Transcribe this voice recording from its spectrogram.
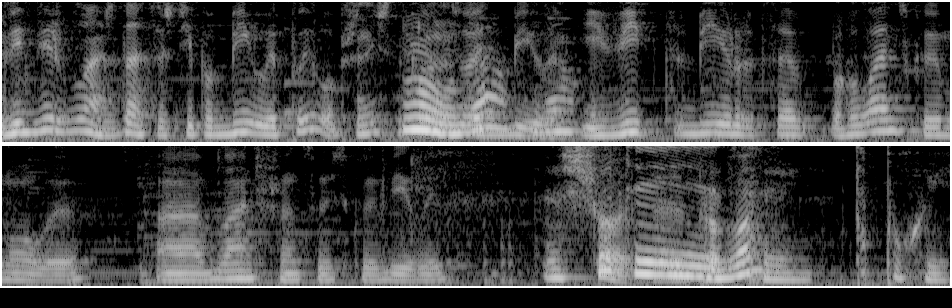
відбір бланш, да, це ж типу біле пиво, пшеничне Ну, називають да, біле. да. І відбір це голландською мовою, а бланш французькою білий. Що Що, ти е, проблем? цей? Та похуй,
